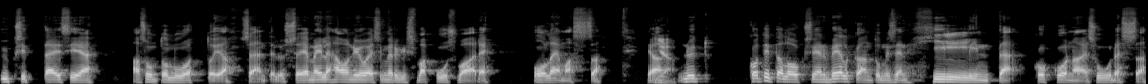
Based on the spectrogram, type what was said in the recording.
yksittäisiä asuntoluottoja sääntelyssä. Ja meillähän on jo esimerkiksi vakuusvaade olemassa. Ja, ja. nyt kotitalouksien velkaantumisen hillintä kokonaisuudessa,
